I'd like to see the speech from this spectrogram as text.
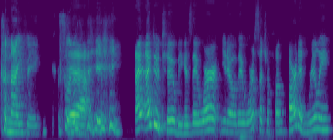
conniving sort yeah. of thing. I, I do too because they were, you know, they were such a fun part and really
